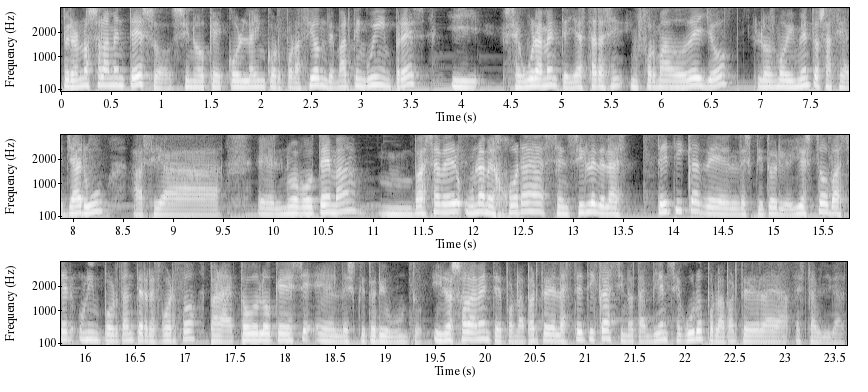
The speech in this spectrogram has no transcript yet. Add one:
Pero no solamente eso, sino que con la incorporación de Martin WinPress y seguramente ya estarás informado de ello, los movimientos hacia Yaru, hacia el nuevo tema, mm, vas a ver una mejora sensible de la estética del escritorio y esto va a ser un importante refuerzo para todo lo que es el escritorio Ubuntu y no solamente por la parte de la estética, sino también seguro por la parte de la estabilidad.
